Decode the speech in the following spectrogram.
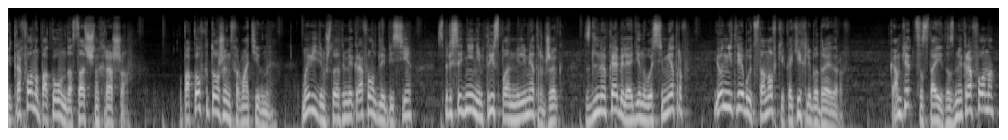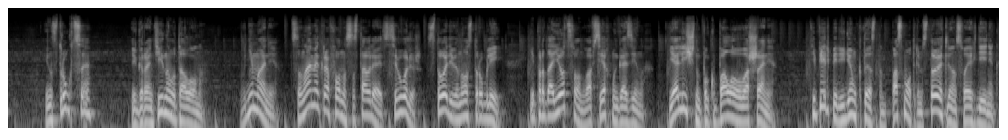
Микрофон упакован достаточно хорошо. Упаковка тоже информативная. Мы видим, что это микрофон для PC с присоединением 3,5 мм джек, с длиной кабеля 1,8 метров, и он не требует установки каких-либо драйверов. Комплект состоит из микрофона, инструкции и гарантийного талона. Внимание! Цена микрофона составляет всего лишь 190 рублей, и продается он во всех магазинах. Я лично покупал его в Ашане. Теперь перейдем к тестам, посмотрим, стоит ли он своих денег.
